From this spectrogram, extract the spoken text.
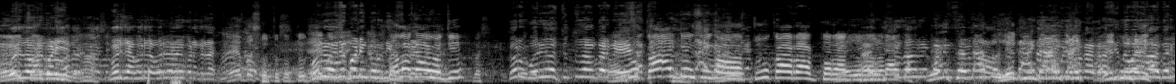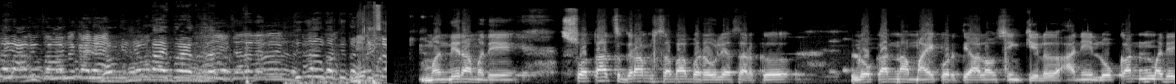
वर जाऊ रेकॉर्डिंग वर जा वर जा वर रेकॉर्डिंग करा. रेकॉर्डिंग त्याला काय होते? करू वर तू तू. तू काय? टेन्शन तू काय राग करा? तू. एक मिनिट ऐक? एक मिनिट काय मंदिरामध्ये स्वतःच ग्रामसभा भरवल्यासारखं लोकांना माईकवरती अलाउन्सिंग केलं आणि लोकांमध्ये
